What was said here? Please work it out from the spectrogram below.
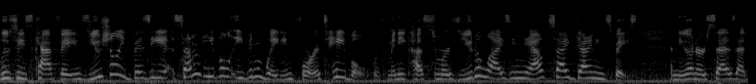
Lucy's Cafe is usually busy, some people even waiting for a table, with many customers utilizing the outside dining space. And the owner says at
